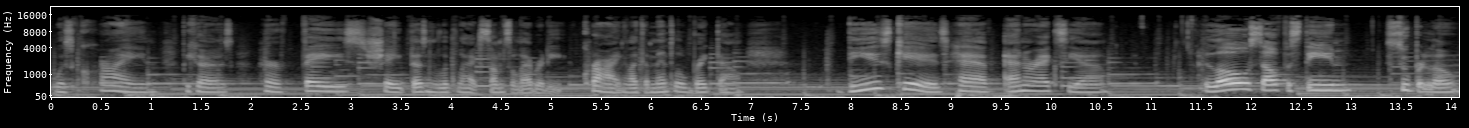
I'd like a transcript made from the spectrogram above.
was crying because her face shape doesn't look like some celebrity, crying like a mental breakdown. These kids have anorexia, low self esteem, super low,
